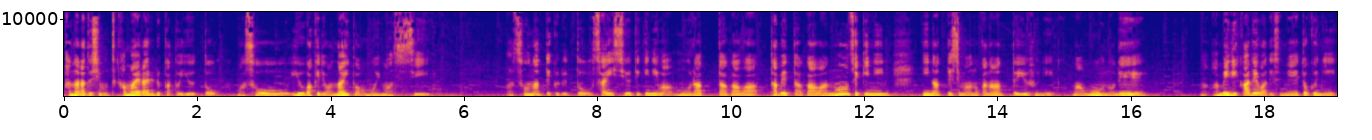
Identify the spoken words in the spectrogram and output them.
必ずしも捕まえられるかというとまあ、そういうわけではないとは思いますし、まあ、そうなってくると最終的にはもらった側食べた側の責任になってしまうのかなっていうふうに、ま、思うので、ま、アメリカではですね特に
